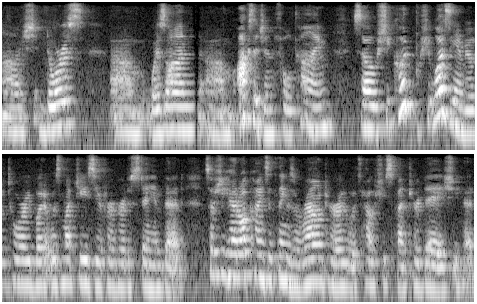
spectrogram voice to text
Uh, she, Doris um, was on um, oxygen full time, so she could, she was ambulatory, but it was much easier for her to stay in bed. So she had all kinds of things around her with how she spent her day. She had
